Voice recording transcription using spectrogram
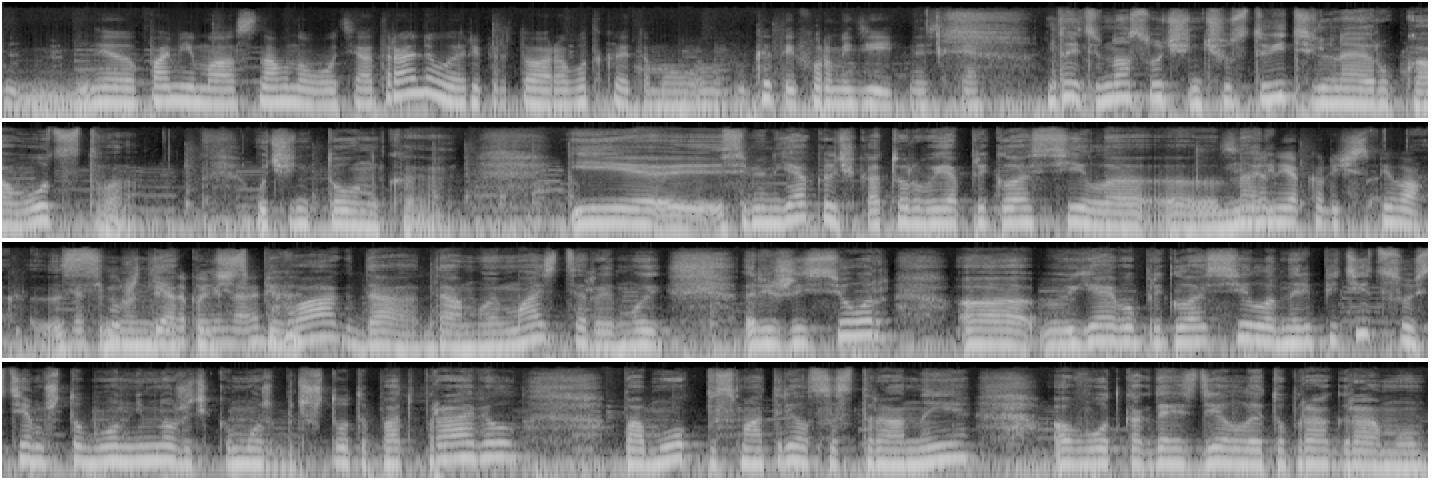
э, помимо основного театрального репертуара, вот к этому, к этой форме деятельности? Знаете, у нас очень чувствительное руководство очень тонкая. И Семен Яковлевич, которого я пригласила... Э, Семен на... Яковлевич Спивак. Семен Яковлевич Спивак, да. да, мой мастер и мой режиссер. Э, я его пригласила на репетицию с тем, чтобы он немножечко, может быть, что-то подправил, помог, посмотрел со стороны, вот, когда я сделала эту программу.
